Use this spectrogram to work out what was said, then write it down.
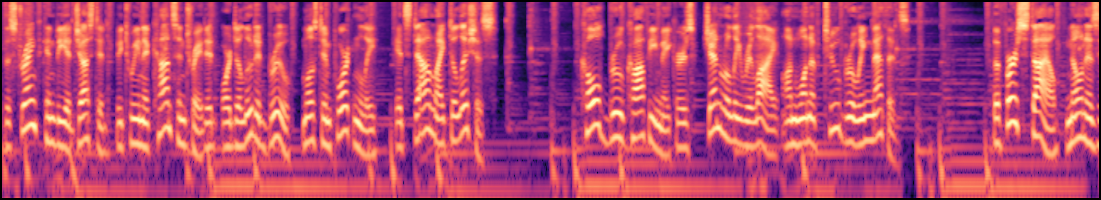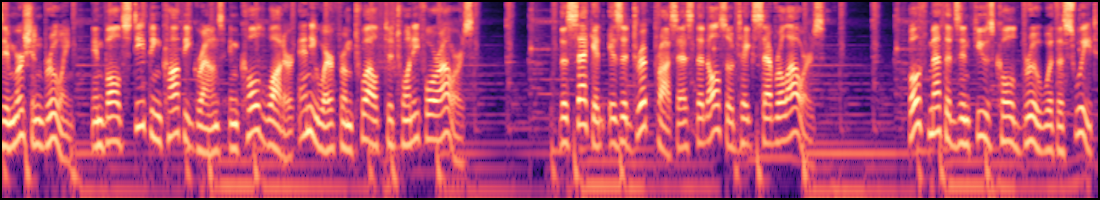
The strength can be adjusted between a concentrated or diluted brew. Most importantly, it's downright delicious. Cold brew coffee makers generally rely on one of two brewing methods. The first style, known as immersion brewing, involves steeping coffee grounds in cold water anywhere from 12 to 24 hours. The second is a drip process that also takes several hours. Both methods infuse cold brew with a sweet,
